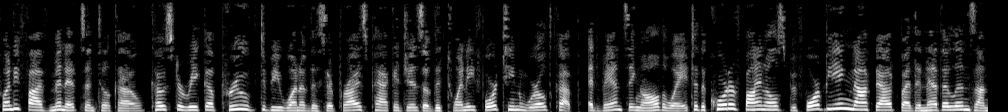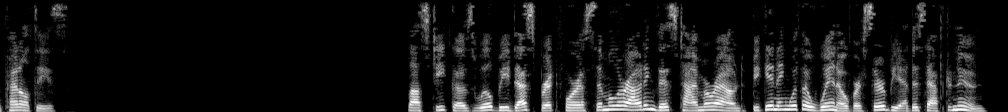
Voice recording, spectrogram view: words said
25 minutes until Co. Costa Rica proved to be one of the surprise packages of the 2014 World Cup, advancing all the way to the quarter-finals before being knocked out by the Netherlands on penalties. Los Ticos will be desperate for a similar outing this time around, beginning with a win over Serbia this afternoon.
